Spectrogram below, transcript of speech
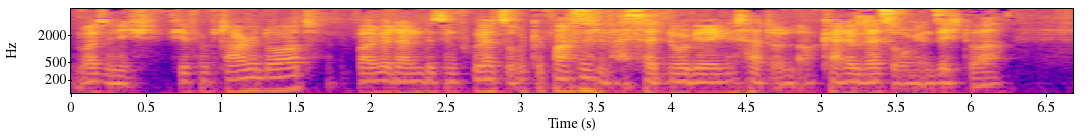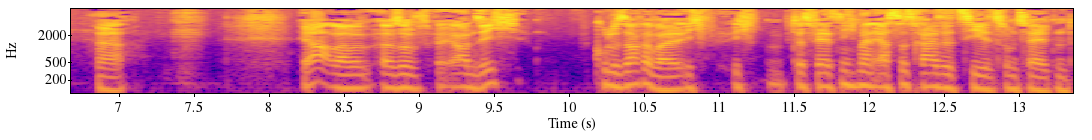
weiß ich nicht, vier, fünf Tage dort, weil wir dann ein bisschen früher zurückgefahren sind, weil es halt nur geregnet hat und auch keine Bewässerung in Sicht war. Ja. Ja, aber also an sich coole Sache, weil ich, ich das wäre jetzt nicht mein erstes Reiseziel zum Zelten.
